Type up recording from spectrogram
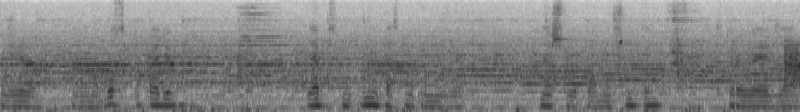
уже, когда на босса попадем. Я посмо- мы посмотрим уже нашего помощника, которого я взял.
